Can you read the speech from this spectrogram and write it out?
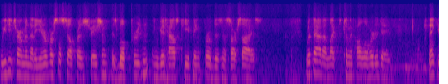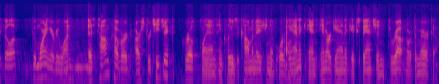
we determined that a universal shelf registration is both prudent and good housekeeping for a business our size. With that, I'd like to turn the call over to Dave. Thank you, Philip. Good morning, everyone. As Tom covered, our strategic growth plan includes a combination of organic and inorganic expansion throughout North America.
